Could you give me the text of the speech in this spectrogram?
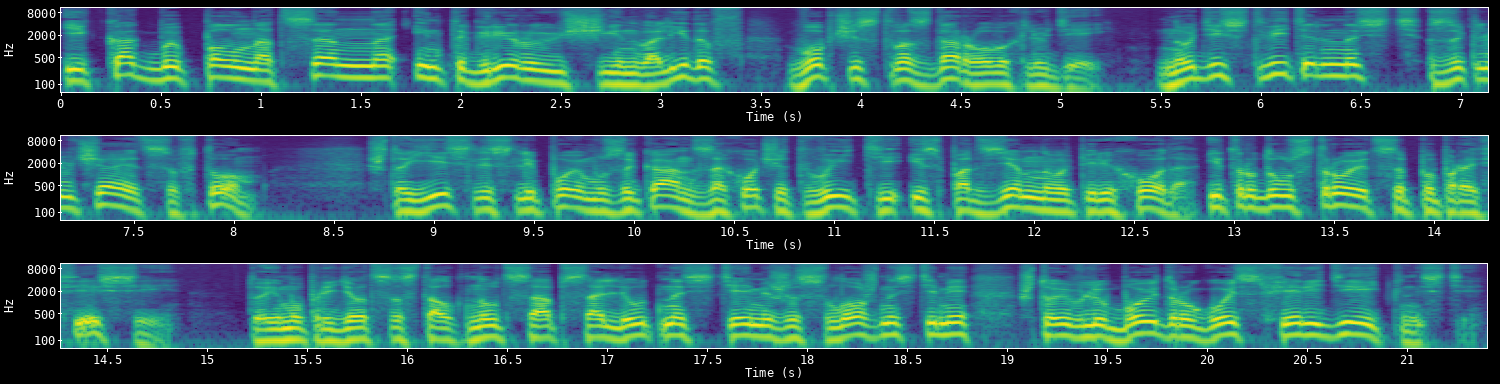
и как бы полноценно интегрирующие инвалидов в общество здоровых людей. Но действительность заключается в том, что если слепой музыкант захочет выйти из подземного перехода и трудоустроиться по профессии – то ему придется столкнуться абсолютно с теми же сложностями, что и в любой другой сфере деятельности.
